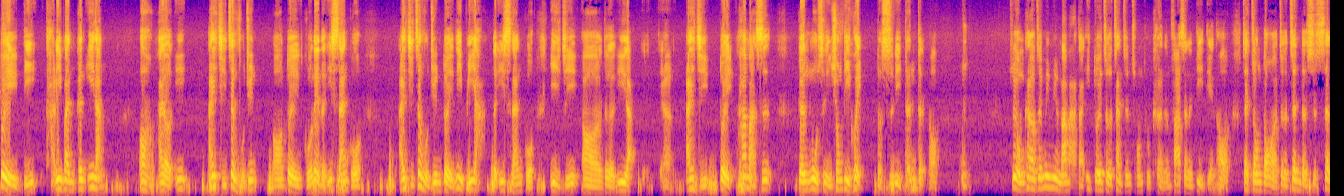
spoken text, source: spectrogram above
对敌塔利班跟伊朗，哦，还有伊埃及政府军哦对国内的伊斯兰国，埃及政府军对利比亚的伊斯兰国，以及哦这个伊朗呃埃及对哈马斯跟穆斯林兄弟会的势力等等哦。所以，我们看到这密密麻麻的一堆这个战争冲突可能发生的地点哦，在中东啊，这个真的是生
